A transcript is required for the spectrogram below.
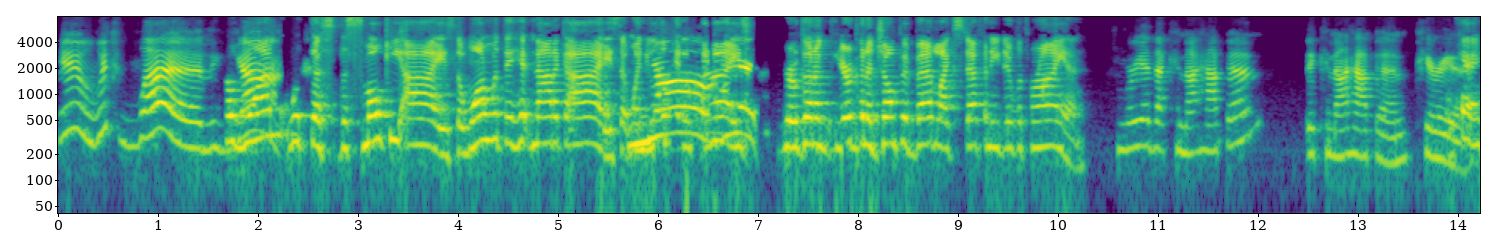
Ew, which one? The yeah. one with the, the smoky eyes, the one with the hypnotic eyes that when you no, look at his eyes, you're gonna you're gonna jump in bed like Stephanie did with Ryan. Maria, that cannot happen. It cannot happen, period. Okay.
